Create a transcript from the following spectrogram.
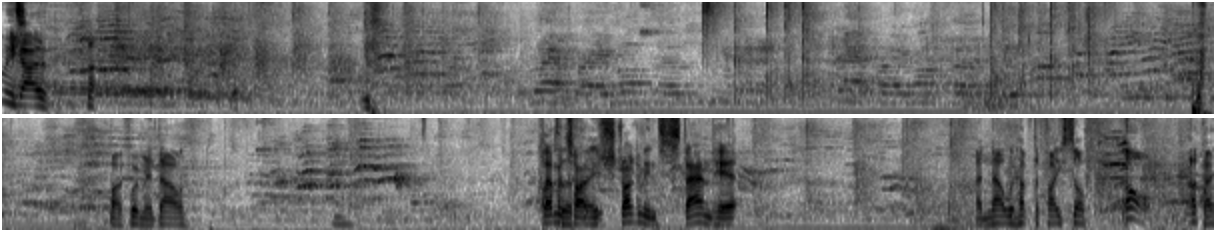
There we go. Both women down. Clementine is struggling to stand here. And now we have the face off. Oh, okay.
